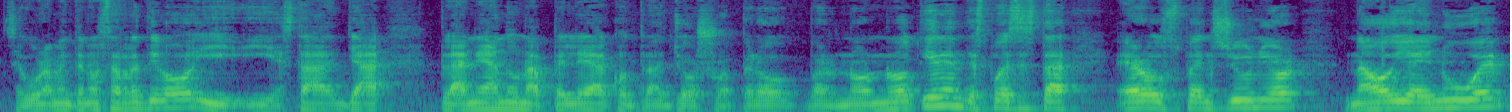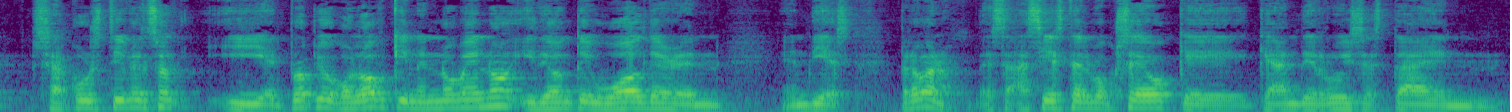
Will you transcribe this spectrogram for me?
seguramente no se retiró y, está ya planeando una pelea contra Joshua, pero bueno, no, lo tienen. Después está Errol Spence Jr., Naoya Inoue, Shakur Stevenson y el propio Golovkin en noveno y Deontay Wilder en, en diez. Pero bueno, así está el boxeo que, Andy Ruiz está en,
